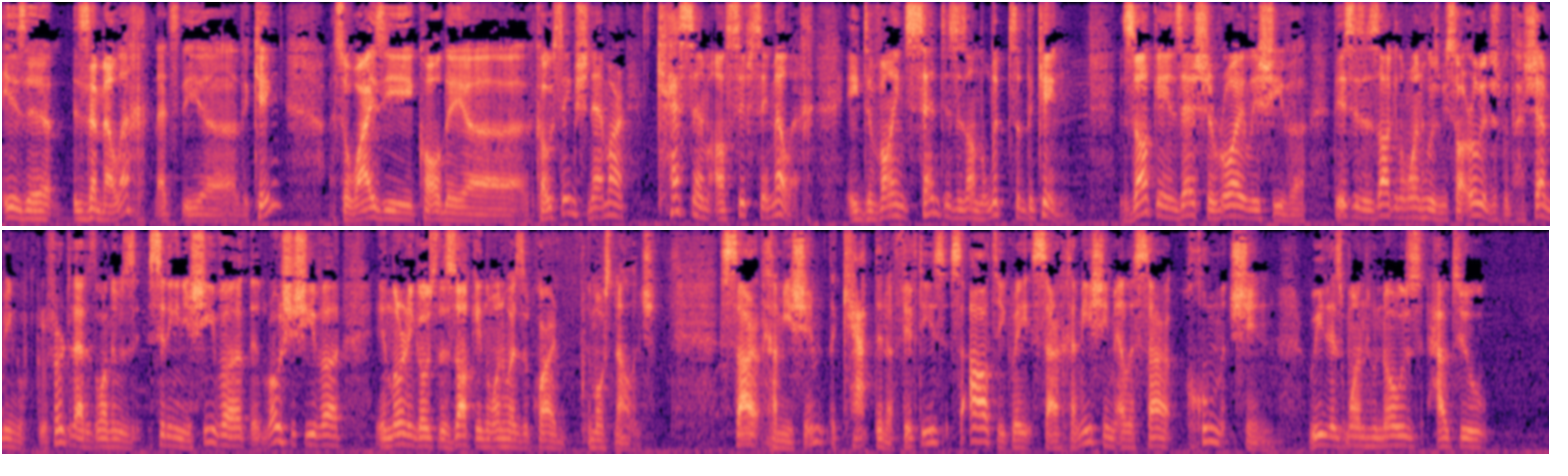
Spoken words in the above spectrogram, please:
is a Zemelech. That's the uh, the king. So why is he called a uh, Kosem? Shnemar kesem al sifse melech. A divine sentence is on the lips of the king. Zaken zeh sheroy lishiva. This is a zaken, the one who, as we saw earlier, just with Hashem being referred to that as the one who is sitting in yeshiva, the Rosh Yeshiva. In learning goes to the zaken, the one who has acquired the most knowledge. Sar Chamishim, the captain of fifties. Sa'al Tikre Sar Chamishim Elisar Chumshin. Read as one who knows how to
